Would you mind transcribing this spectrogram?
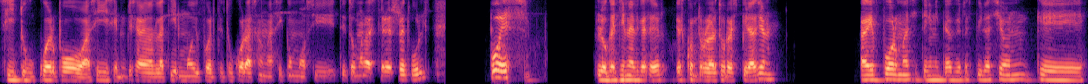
Si tu cuerpo así se empieza a latir muy fuerte, tu corazón, así como si te tomaras tres Red Bull, pues lo que tienes que hacer es controlar tu respiración. Hay formas y técnicas de respiración que,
